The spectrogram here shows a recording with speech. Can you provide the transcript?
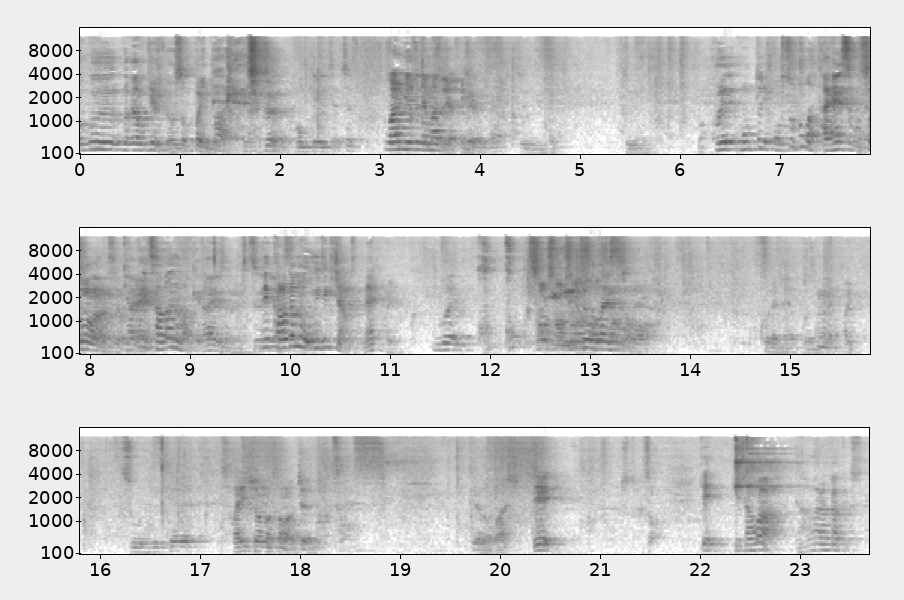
僕が受けると嘘っぽいんで、はい。ちょっ本気でちょっと腕力でまずやってみるこれ本当に押す方が大変ですもんね。そうなんですよね。逆に下がるわけないですよね普通に。で体も浮いてきちゃうんですよね、い。わゆるここそうそうそうそう。ここれねこれね、はい。それで最初のその手を手を伸ばしてで膝は柔らかくです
